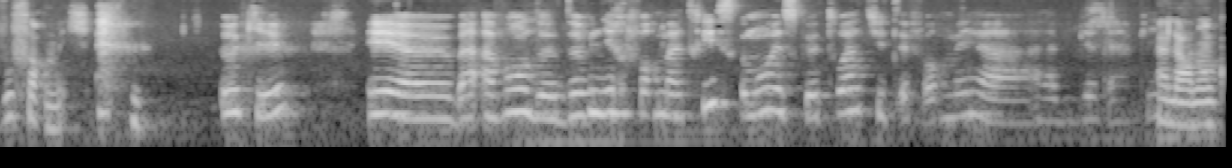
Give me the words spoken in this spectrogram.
vous former. Ok. Et euh, bah, avant de devenir formatrice, comment est-ce que toi, tu t'es formée à, la bibliothérapie? Alors, donc,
